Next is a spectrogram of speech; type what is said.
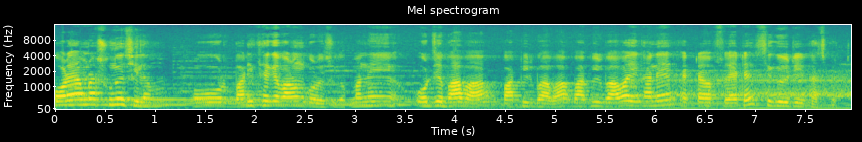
পরে আমরা শুনেছিলাম ওর বাড়ি থেকে বারণ করেছিল। মানে ওর যে বাবা, বাপির বাবা বাপির বাবা এখানে একটা ফ্ল্যাটে সিকিউরিটির কাজ করতো।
